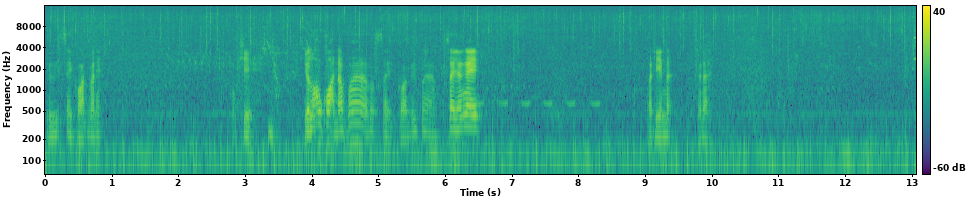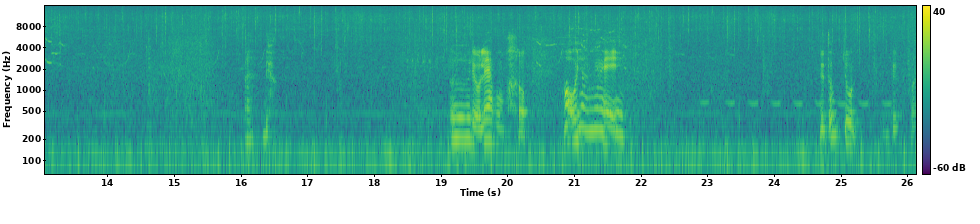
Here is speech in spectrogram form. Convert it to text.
หรือใส่ก่อนวะเนี่ยโอเคเดี๋ยวเดี๋ยวลองก่อนนะว่าเราใส่ก่อนหรือเปล่าใส่ยังไงประเด็นอะ เดี๋ยวนะเดี๋ยว เออ เดี๋ยวแรกผมเผาเผายังไง เดี๋ยวต้องจุดหรือเปล่า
